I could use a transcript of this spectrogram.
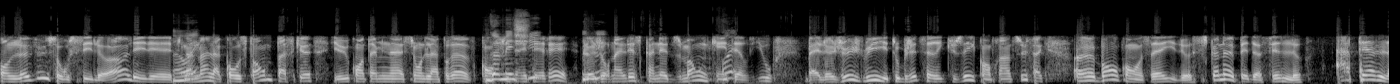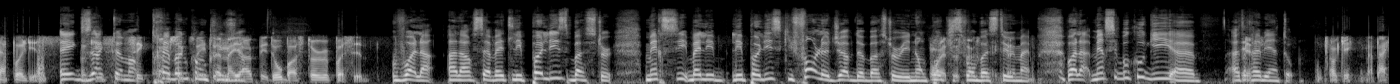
on l'a vu ça aussi là. Ah, les, ah finalement, la cause tombe parce qu'il y a eu contamination de la preuve, conflit d'intérêt. Le mhm. journaliste connaît du monde qui interview. Ben le juge, lui, il est obligé de se récuser, comprends-tu? Fait un bon conseil, là, si tu connais un pédophile, là, appelle la police. Exactement. Très bonne conclusion. le meilleur pédobuster possible. Voilà. Alors, ça va être les police busters. Merci. Ben, les, les polices qui font le job de buster et non pas qui se font buster eux-mêmes. Voilà. Merci beaucoup, Guy. Euh, à très bientôt. OK. Bye bye.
